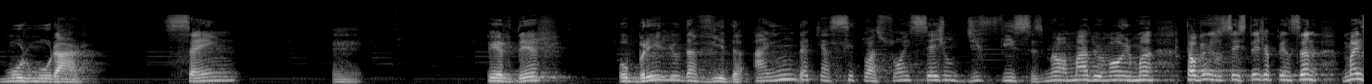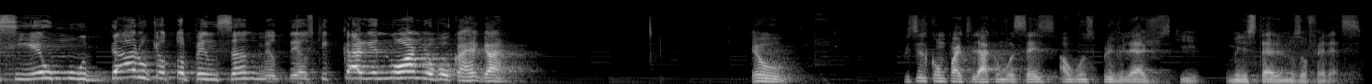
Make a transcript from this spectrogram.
murmurar, sem é, perder o brilho da vida, ainda que as situações sejam difíceis. Meu amado irmão irmã, talvez você esteja pensando, mas se eu mudar o que eu estou pensando, meu Deus, que carga enorme eu vou carregar. Eu preciso compartilhar com vocês alguns privilégios que o ministério nos oferece.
